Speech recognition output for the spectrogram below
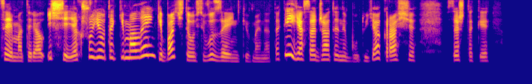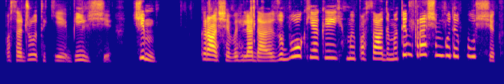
цей матеріал. І ще, якщо є такі маленькі, бачите, ось вузенькі в мене, такий я саджати не буду. Я краще все ж таки посаджу такі більші. Чим краще виглядає зубок, який ми посадимо, тим кращим буде кущик.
